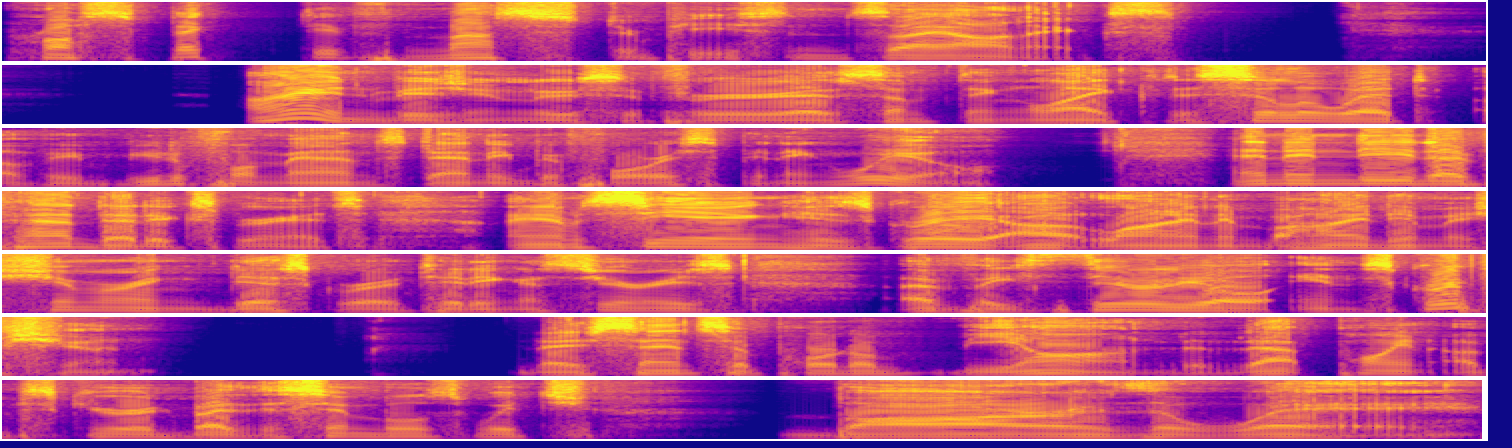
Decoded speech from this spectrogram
prospective masterpiece in psionics. I envision Lucifer as something like the silhouette of a beautiful man standing before a spinning wheel. And indeed, I've had that experience. I am seeing his gray outline, and behind him a shimmering disk rotating a series of ethereal inscription. And I sense a portal beyond, at that point obscured by the symbols which bar the way.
